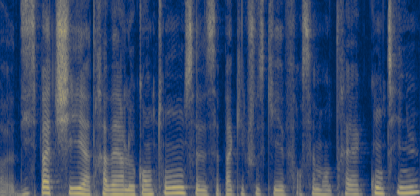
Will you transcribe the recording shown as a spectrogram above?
euh, dispatchée à travers le canton. C'est c'est pas quelque chose qui est forcément très continu.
